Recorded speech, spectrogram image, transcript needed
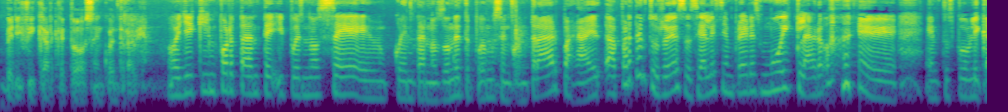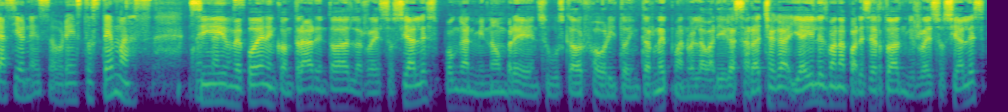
verificar que todo se encuentra bien. Oye, qué importante y pues no sé, cuéntanos dónde te podemos encontrar para aparte en tus redes sociales siempre eres muy claro eh, en tus publicaciones sobre estos temas. Sí, me pueden encontrar en todas las redes sociales, pongan mi nombre en su buscador favorito de internet, Manuela Variega Sarachaga y ahí les van a aparecer todas mis redes sociales.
